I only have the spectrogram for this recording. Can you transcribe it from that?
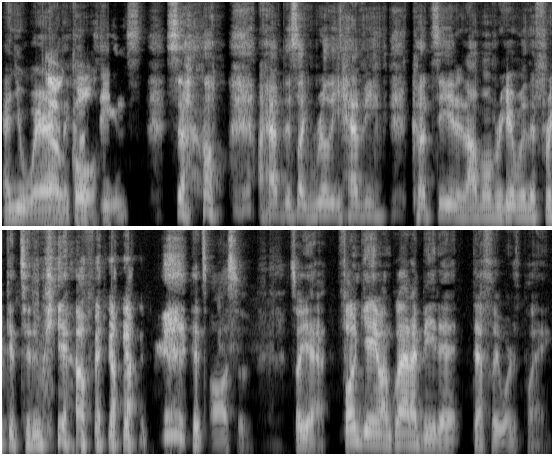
and you wear oh, the cool. cutscenes. So I have this like really heavy cutscene, and I'm over here with a freaking Tanuki outfit. it's awesome. So yeah, fun game. I'm glad I beat it. Definitely worth playing.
